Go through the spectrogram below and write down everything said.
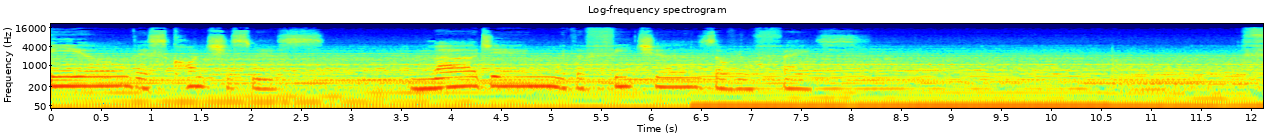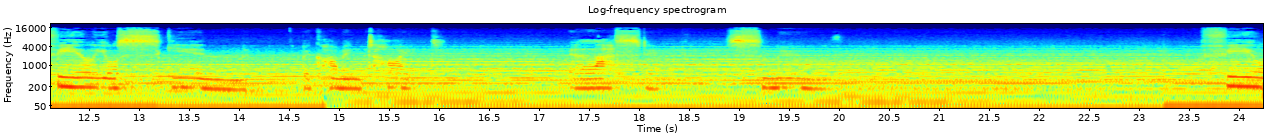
Feel this consciousness merging with the features of your face. Feel your skin becoming tight, elastic, smooth. Feel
